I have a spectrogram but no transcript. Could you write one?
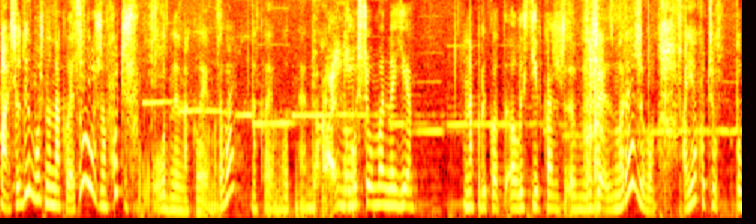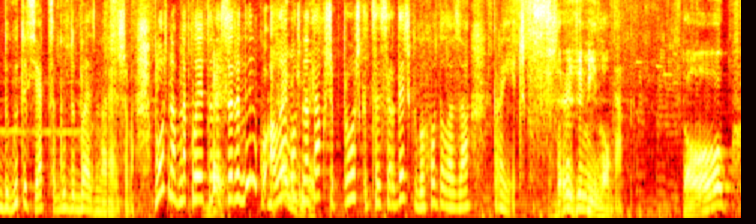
а сюди можна наклеїти. Ну, можна, хочеш одне наклеїмо. Давай наклеїмо одне. Нехай. Давай, ну. Тому що у мене є. Наприклад, листівка вже з мереживом, а я хочу подивитися, як це буде без мережева. Можна б наклеїти на серединку, але буде можна так, щоб трошки це сердечко виходило за краєчки. Зрозуміло. Так. Так.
